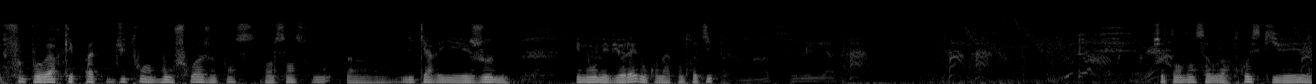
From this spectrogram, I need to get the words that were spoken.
full power qui est pas du tout un bon choix, je pense, dans le sens où l'Ikari est jaune et nous on est violet, donc on a contre-type. J'ai tendance à vouloir trop esquiver. Euh.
